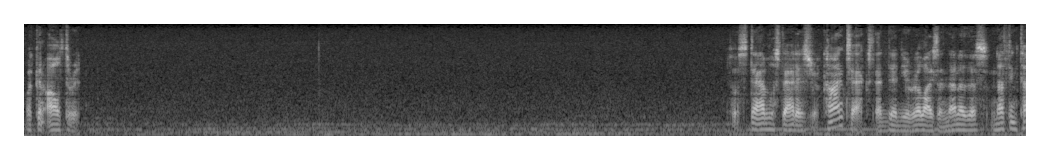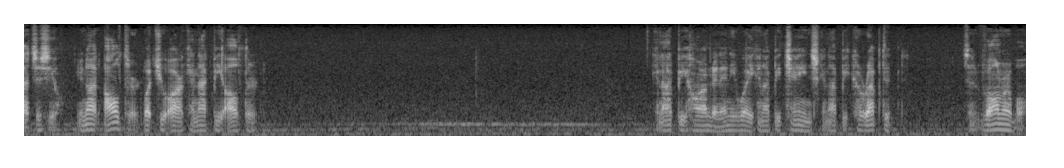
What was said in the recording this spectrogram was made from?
What can alter it? So establish that as your context, and then you realize that none of this, nothing touches you. You're not altered. What you are cannot be altered. Cannot be harmed in any way, cannot be changed, cannot be corrupted. It's invulnerable.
